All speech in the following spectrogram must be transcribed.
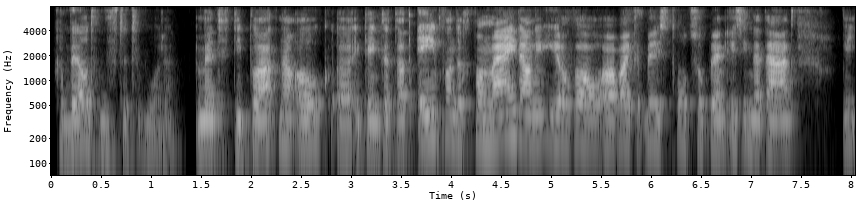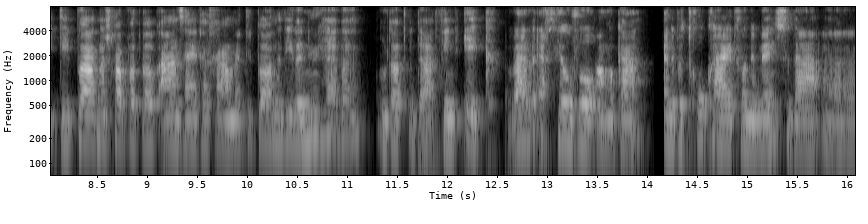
gebeld hoefden te worden. Met die partner ook. Uh, ik denk dat dat een van de, van mij dan in ieder geval, uh, waar ik het meest trots op ben, is inderdaad die, die partnerschap wat we ook aan zijn gegaan met die partner die we nu hebben. Omdat we daar, vind ik, we hebben echt heel veel aan elkaar. En de betrokkenheid van de mensen daar uh,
